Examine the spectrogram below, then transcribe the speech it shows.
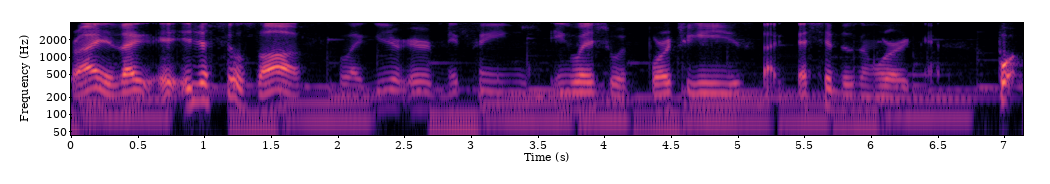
right like it, it just feels off like you're, you're mixing english with portuguese like that shit doesn't work po-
